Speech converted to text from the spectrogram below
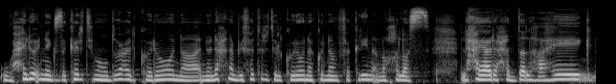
وحلو إنك ذكرتي موضوع الكورونا إنه نحن بفترة الكورونا كنا مفكرين إنه خلص الحياة رح تضلها هيك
